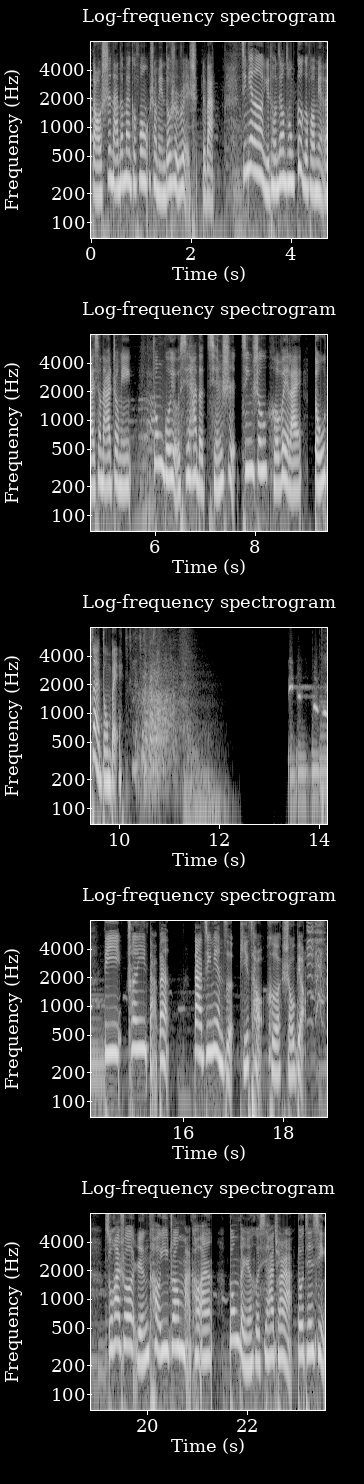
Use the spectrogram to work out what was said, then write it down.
导师拿的麦克风上面都是 Rich，对吧？今天呢，雨桐将从各个方面来向大家证明，中国有嘻哈的前世、今生和未来都在东北。第一，穿衣打扮，大金链子、皮草和手表。俗话说，人靠衣装，马靠鞍。东北人和嘻哈圈啊，都坚信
